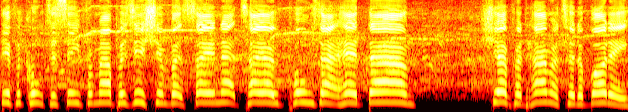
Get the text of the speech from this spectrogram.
Difficult to see from our position, but saying that, Teo pulls that head down. Shepard hammer to the body.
